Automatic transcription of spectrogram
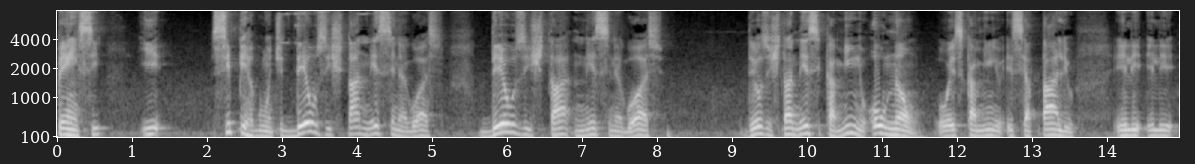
pense e se pergunte: Deus está nesse negócio? Deus está nesse negócio? Deus está nesse caminho ou não? Ou esse caminho, esse atalho, ele, ele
